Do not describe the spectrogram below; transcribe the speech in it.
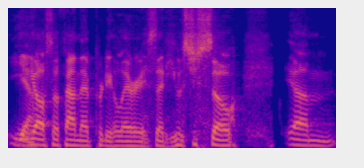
yeah. he also found that pretty hilarious that he was just so um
